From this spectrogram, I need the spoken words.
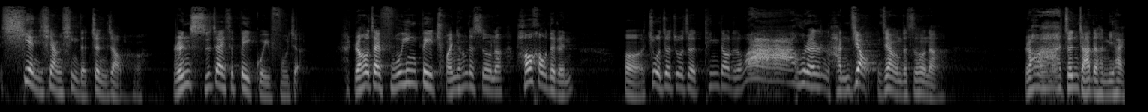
现象性的征兆啊。人实在是被鬼扶着，然后在福音被传扬的时候呢，好好的人，哦，坐着坐着听到的哇，忽然喊叫这样的时候呢。然后啊，挣扎的很厉害，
